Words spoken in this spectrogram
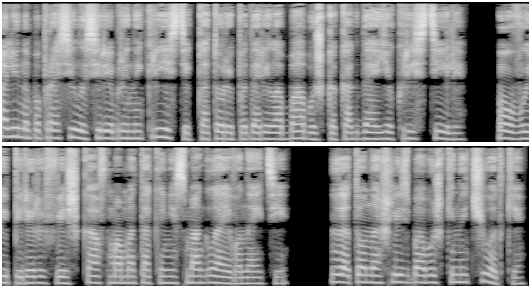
Алина попросила серебряный крестик, который подарила бабушка, когда ее крестили. Увы, перерыв весь шкаф, мама так и не смогла его найти. Зато нашлись бабушкины четки.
